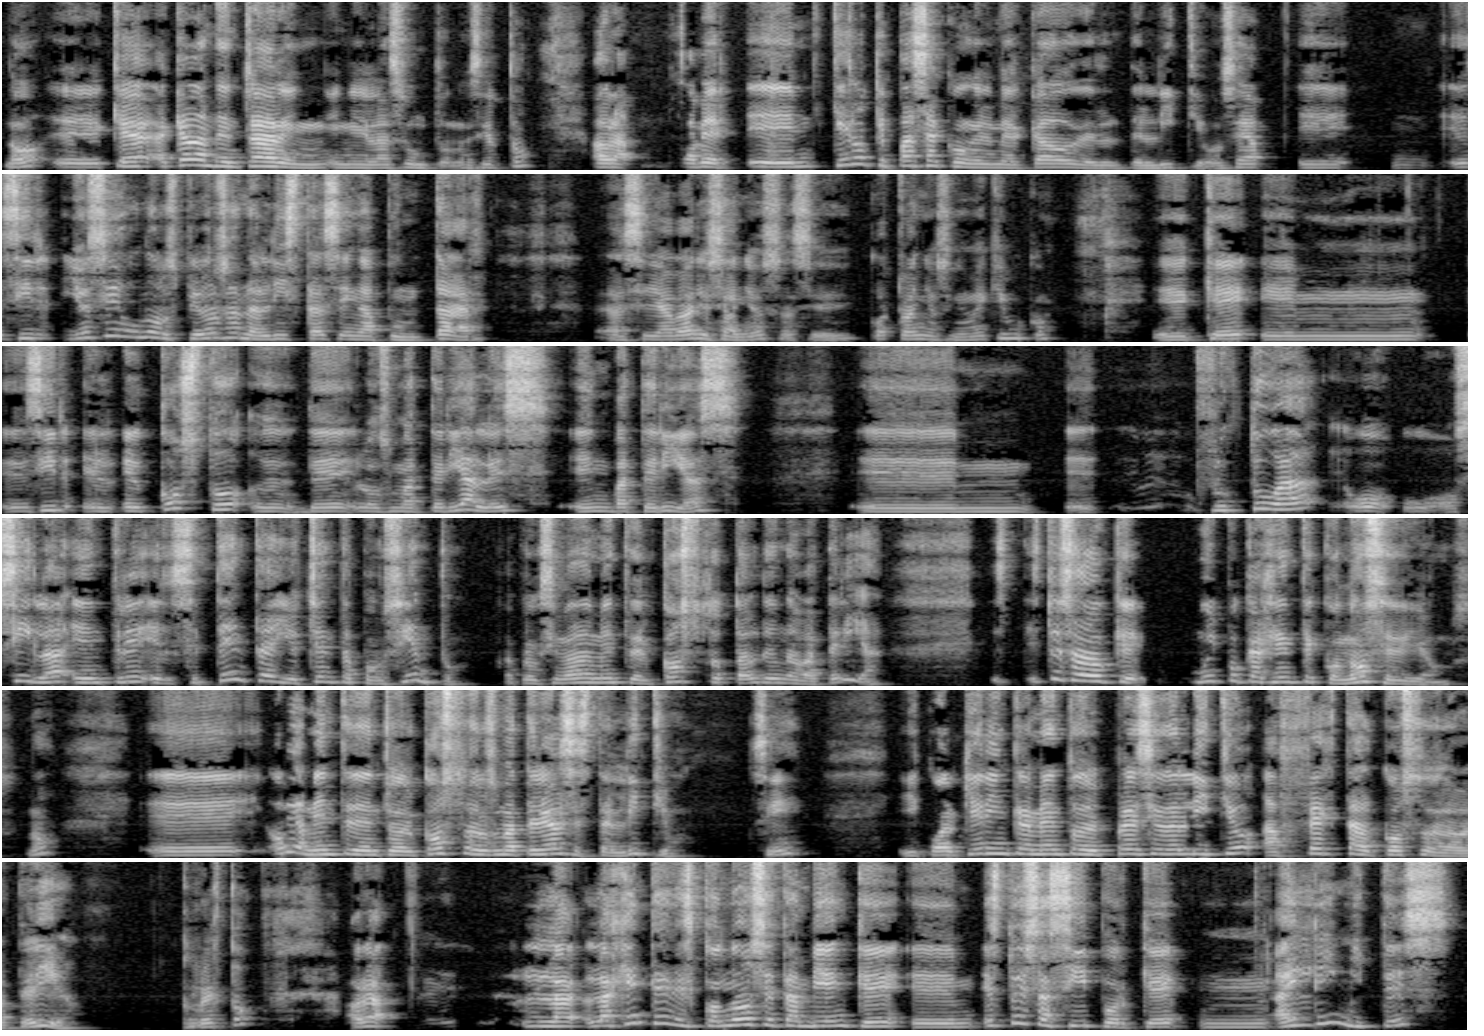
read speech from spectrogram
¿no? que acaban de entrar en, en el asunto, ¿no es cierto? Ahora, a ver, em, ¿qué es lo que pasa con el mercado del, litio? O sea, eh, es decir, yo soy uno de los primeros analistas en apuntar hace ya varios años, hace cuatro años si no me equivoco, eh, que, em, decir, el, costo eh, de los materiales en baterías em, fluctúa o, o, oscila entre el 70 y 80% aproximadamente del costo total de una batería. Esto es algo que muy poca gente conoce, digamos, ¿no? Eh, obviamente dentro del costo de los materiales está el litio, ¿sí? Y cualquier incremento del precio del litio afecta al costo de la batería, ¿correcto? Ahora, la, gente desconoce también que eh, esto es así porque mm, hay límites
